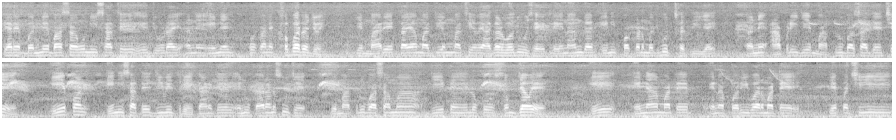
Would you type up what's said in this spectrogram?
ત્યારે બંને ભાષાઓની સાથે એ જોડાય અને એને પોતાને ખબર જ હોય કે મારે કયા માધ્યમમાંથી હવે આગળ વધવું છે, એટલે એના અંદર એની પકડ મજબૂત થતી જાય અને આપણી જે માતૃભાષા જે છે, એ પણ એની સાથે જીવિત રહે. કારણ કે એનું કારણ શું છે કે માતૃભાષામાં જે કંઈ એ લોકો સમજાવે, એ એના માટે, એના પરિવાર માટે કે પછી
